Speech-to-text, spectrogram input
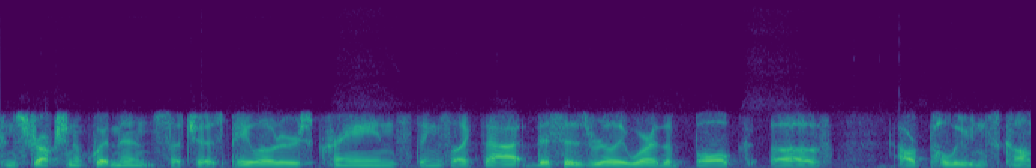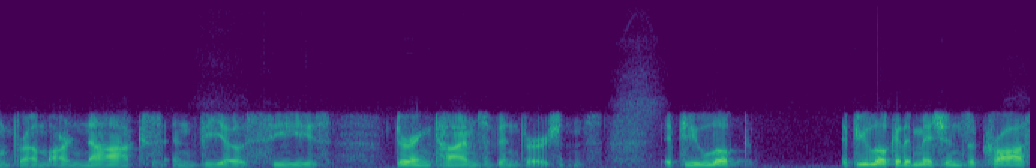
construction equipment such as payloaders, cranes, things like that. This is really where the bulk of our pollutants come from, our NOx and VOCs during times of inversions. If you look if you look at emissions across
